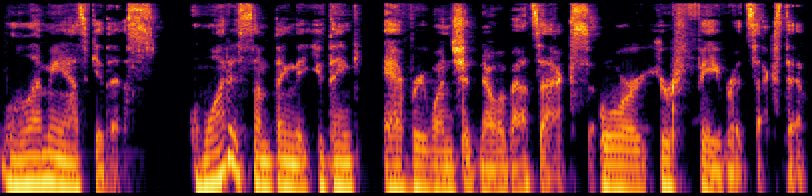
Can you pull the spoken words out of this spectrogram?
let me ask you this. What is something that you think everyone should know about sex or your favorite sex tip?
